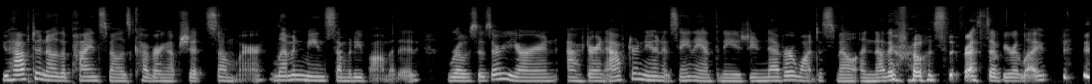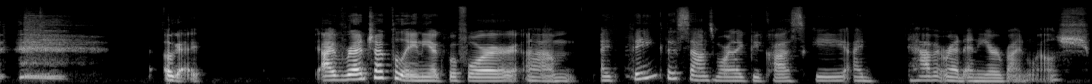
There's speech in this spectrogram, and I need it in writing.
You have to know the pine smell is covering up shit somewhere. Lemon means somebody vomited. Roses are urine. After an afternoon at St. Anthony's, you never want to smell another rose the rest of your life. okay. I've read Chuck Palahniuk before. Um, I think this sounds more like Bukowski. I haven't read any Irvine Welsh.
